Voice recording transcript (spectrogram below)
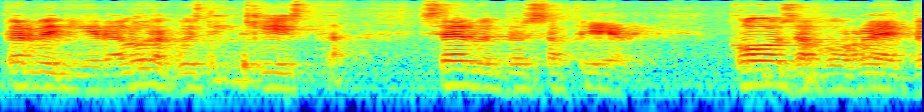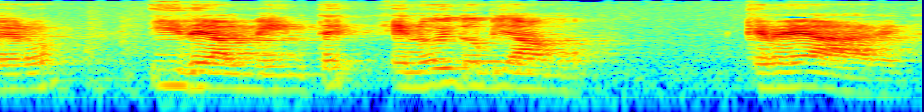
per venire. Allora questa inchiesta serve per sapere cosa vorrebbero idealmente e noi dobbiamo creare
